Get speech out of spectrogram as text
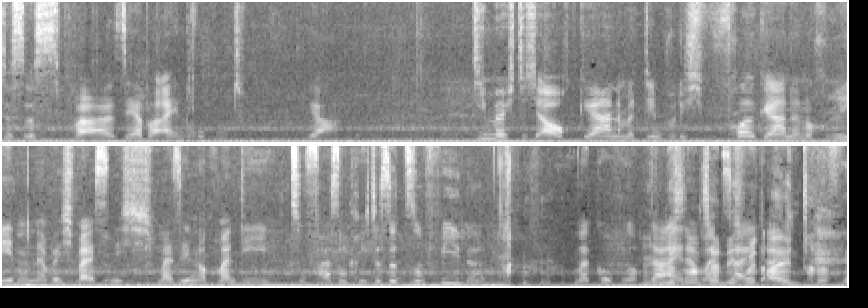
Das ist, war sehr beeindruckend. Ja. Die möchte ich auch gerne, mit denen würde ich voll gerne noch reden, aber ich weiß nicht, mal sehen, ob man die zu fassen kriegt. Das sind so viele. Mal gucken, ob Wir da müssen einer uns mal ja nicht mit hat. allen treffen.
